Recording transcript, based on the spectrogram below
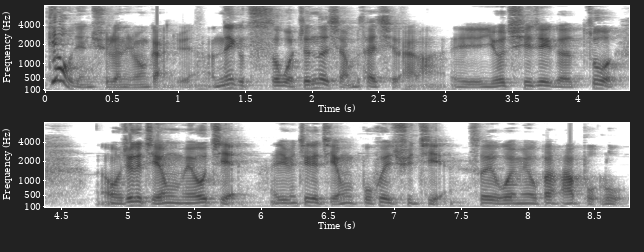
掉进去了那种感觉。那个词我真的想不太起来了，尤其这个做。我这个节目没有剪，因为这个节目不会去剪，所以我也没有办法补录。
